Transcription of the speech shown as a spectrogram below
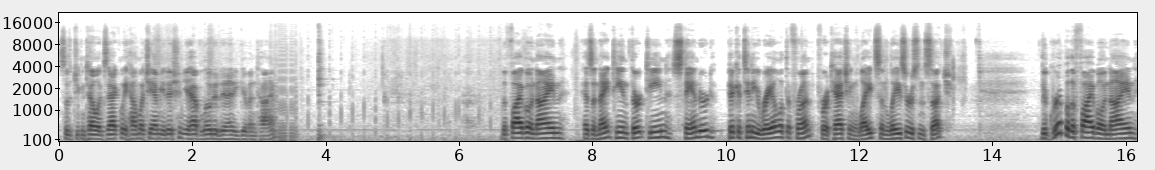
so that you can tell exactly how much ammunition you have loaded at any given time. The 509 has a 1913 standard Picatinny rail at the front for attaching lights and lasers and such. The grip of the 509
